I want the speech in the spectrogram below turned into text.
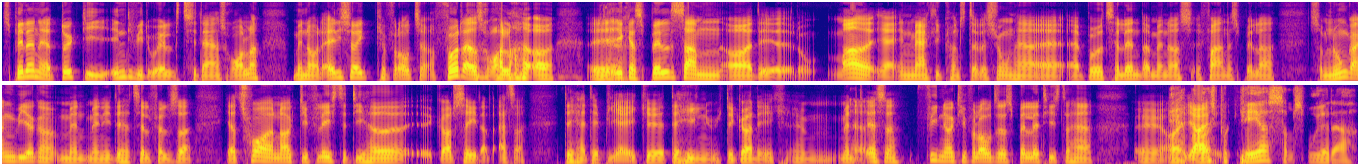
spillerne er dygtige individuelt til deres roller, men når det er, de så ikke kan få lov til at få deres roller, og øh, Ja. ikke har spillet sammen, og det er jo meget, ja, en mærkelig konstellation her af, af både talenter, men også erfarne spillere, som nogle gange virker, men, men i det her tilfælde, så jeg tror nok, de fleste, de havde øh, godt set, at altså, det her, det bliver ikke øh, det helt nye. Det gør det ikke. Øhm, men. Ja. altså, fint nok, de får lov til at spille lidt hister her. Øh, Og ja, jeg er også på Chaos, som smuger der.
